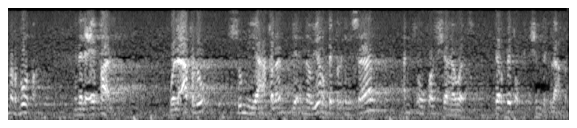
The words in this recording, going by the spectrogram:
المربوطة من العقال. والعقل سمي عقلا لأنه يربط الإنسان عن توقف الشهوات. يربطك يشدك العقل.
